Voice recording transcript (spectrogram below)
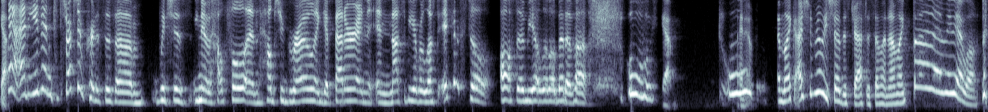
Yeah. Yeah, and even constructive criticism, which is you know helpful and helps you grow and get better and and not to be overlooked, it can still also be a little bit of a, oh Yeah. Know. I'm like, I should really show this draft to someone. And I'm like, but uh, maybe I won't. maybe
